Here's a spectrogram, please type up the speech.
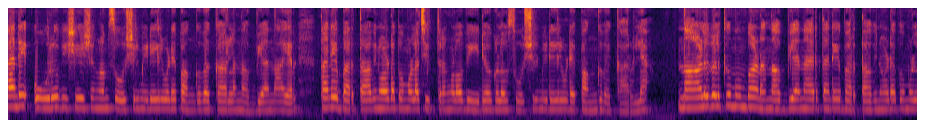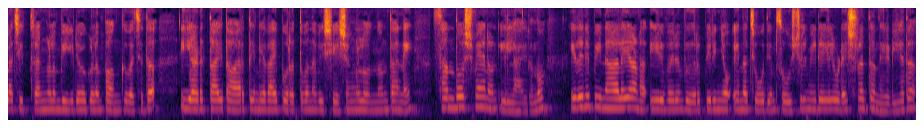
തന്റെ ഓരോ വിശേഷങ്ങളും സോഷ്യൽ മീഡിയയിലൂടെ പങ്കുവെക്കാറുള്ള നവ്യ നായർ തന്റെ ഭർത്താവിനോടൊപ്പമുള്ള ചിത്രങ്ങളോ വീഡിയോകളോ സോഷ്യൽ മീഡിയയിലൂടെ പങ്കുവെക്കാറില്ല. നാളുകൾക്ക് മുമ്പാണ് നവ്യ നായർ തന്റെ ഭർത്താവിനോടൊപ്പമുള്ള ചിത്രങ്ങളും വീഡിയോകളും പങ്കുവച്ചത്. ഈ അടുത്തായി താരത്തിന്റേതായി പുറത്തുവന്ന വിശേഷങ്ങളൊന്നും തന്നെ സന്തോഷ് മേനോൻ ഇല്ലായിരുന്നു. ഇതിന് പിന്നാലെയാണ് ഇരുവരും വേർപിരിഞ്ഞോ എന്ന ചോദ്യം സോഷ്യൽ മീഡിയയിലൂടെ ശ്രദ്ധ നേടിയത്.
